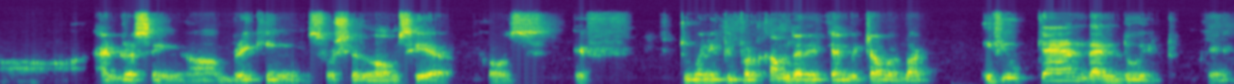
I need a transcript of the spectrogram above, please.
uh, addressing uh, breaking social norms here because if too many people come, then it can be trouble. But if you can, then do it. Okay.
